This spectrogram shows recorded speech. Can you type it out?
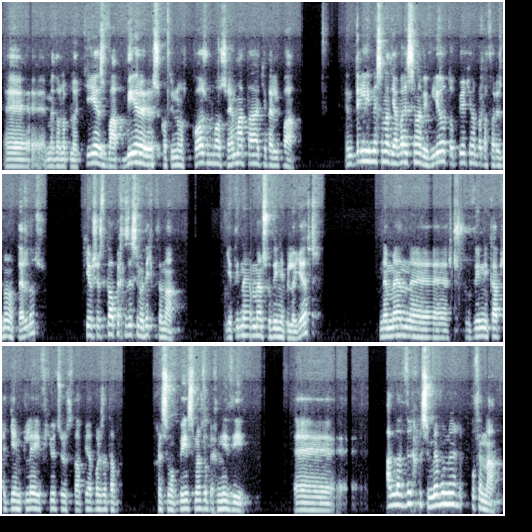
ε, με δολοπλοκίες, βαμπύρες, σκοτεινός κόσμος, αίματα κτλ. Εν τέλει είναι σαν να διαβάζεις ένα βιβλίο το οποίο έχει ένα προκαθορισμένο τέλος και ουσιαστικά ο παίχτης δεν συμμετέχει πουθενά. Γιατί ναι, μεν σου δίνει επιλογές, ναι, μεν ε, σου δίνει κάποια gameplay features τα οποία μπορείς να τα χρησιμοποιήσεις μέσα στο παιχνίδι, ε, αλλά δεν χρησιμεύουν πουθενά.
